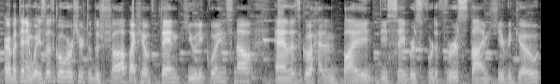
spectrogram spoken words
Alright, but anyways, let's go over here to the shop. I have 10 cutie coins now, and let's go ahead and buy these sabers for the first time. Here we go,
